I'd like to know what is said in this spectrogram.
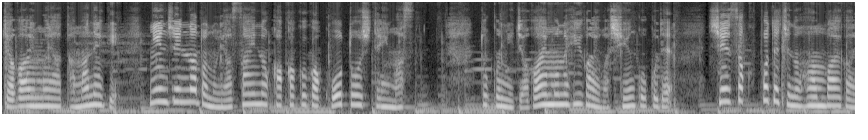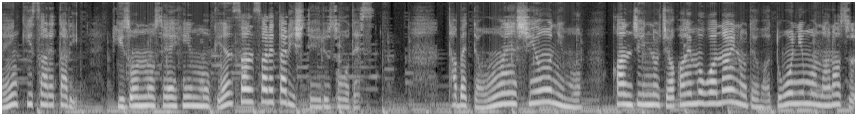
じゃがいもや玉ねぎ、人参などの野菜の価格が高騰しています。特にじゃがいもの被害は深刻で、新作ポテチの販売が延期されたり、既存の製品も減産されたりしているそうです。食べて応援しようにも、肝心のじゃがいもがないのではどうにもならず、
